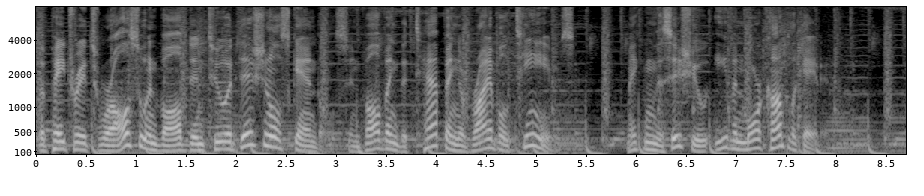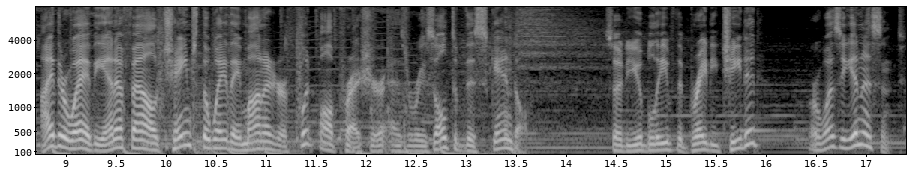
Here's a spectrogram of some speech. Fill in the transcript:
The Patriots were also involved in two additional scandals involving the tapping of rival teams, making this issue even more complicated. Either way, the NFL changed the way they monitor football pressure as a result of this scandal. So do you believe that Brady cheated? Or was he innocent?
